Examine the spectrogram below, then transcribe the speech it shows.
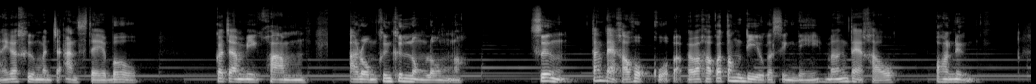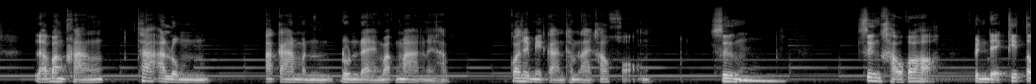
นี่ก็คือมันจะ unstable ก็จะมีความอารมณ์ขึ้นขึ้นลงลงเนาะ ซึ่งตั้งแต่เขาหกขวบอะแปลว่าเขาก็ต้องดีลกับสิ่งนี้มาตั้งแต่เขาปหนึ่งแล้วบางครั้งถ้าอารมณ์อาการมันรุนแรงมากๆนะครับ ก็จะมีการทำลายข้าวของ ซึ่งอืมซึ่งเขาก็เป็นเด็กที่โต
